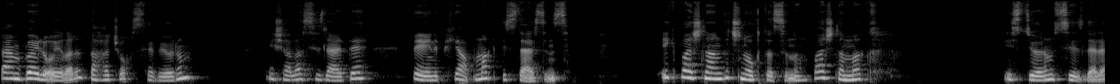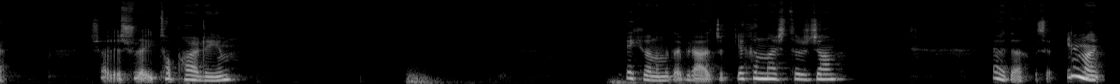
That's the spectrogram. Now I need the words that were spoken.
ben böyle oyaları daha çok seviyorum. İnşallah sizler de beğenip yapmak istersiniz. İlk başlangıç noktasını başlamak istiyorum sizlere. Şöyle şurayı toparlayayım. Ekranımı da birazcık yakınlaştıracağım. Evet arkadaşlar ilme,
